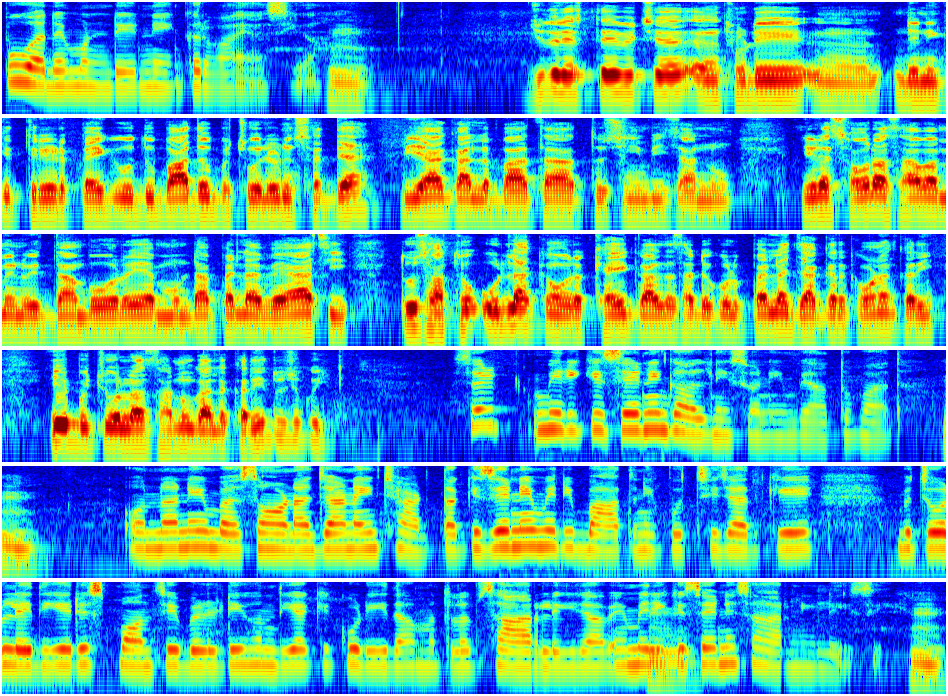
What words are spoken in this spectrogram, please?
ਭੂਆ ਦੇ ਮੁੰਡੇ ਨੇ ਕਰਵਾਇਆ ਸੀਗਾ। ਹੂੰ। ਜਦੋਂ ਰਿਸ਼ਤੇ ਵਿੱਚ ਅ, ਤੁਹਾਡੇ ਅ, ਜਾਣੀ ਕਿ ਤਰੇੜ ਪੈ ਗਈ ਉਦੋਂ ਬਾਅਦ ਉਹ ਵਿਚੋਲੇ ਨੂੰ ਸੱਦਿਆ ਵੀ ਆਹ ਗੱਲਬਾਤ ਆ ਤੁਸੀਂ ਵੀ ਸਾਨੂੰ ਜਿਹੜਾ ਸਹੁਰਾ ਸਾਹਿਬ ਆ ਮੈਨੂੰ ਇਦਾਂ ਬੋਲ ਰਿਹਾ ਮੁੰਡਾ ਪਹਿਲਾਂ ਵਿਆਹ ਸੀ ਤੂੰ ਸਾਥੋਂ ਉੱਲਾ ਕਿਉਂ ਰੱਖਿਆ? ਇਹ ਗੱਲ ਦਾ ਸਾਡੇ ਕੋਲ ਪਹਿਲਾਂ ਜਾਗਰ ਕੌਣਾ ਕਰੀ? ਇਹ ਵਿਚੋਲਾ ਸਾਨੂੰ ਗੱਲ ਕਰੀ ਤੁਸੀਂ ਕੋਈ? ਸਰ ਮੇਰੀ ਕਿਸੇ ਨੇ ਗੱਲ ਨਹੀਂ ਸੁਣੀ ਵਿਆਹ ਤੋਂ ਬਾਅਦ। ਹੂੰ। ਉਹਨਾਂ ਨੇ ਬਸ ਆਉਣਾ ਜਾਣਾ ਹੀ ਛੱਡਤਾ। ਕਿਸੇ ਨੇ ਮੇਰੀ ਬਾਤ ਨਹੀਂ ਪੁੱਛੀ ਜਦ ਕਿ ਵਿਚੋਲੇ ਦੀ ਇਹ ਰਿਸਪੌਂਸਿਬਿਲਟੀ ਹੁੰਦੀ ਹੈ ਕਿ ਕੁੜੀ ਦਾ ਮਤਲਬ ਸਾਰ ਲਈ ਜਾਵੇ। ਮੇਰੀ ਕਿਸੇ ਨੇ ਸਾਰ ਨਹੀਂ ਲਈ ਸੀ। ਹੂੰ।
